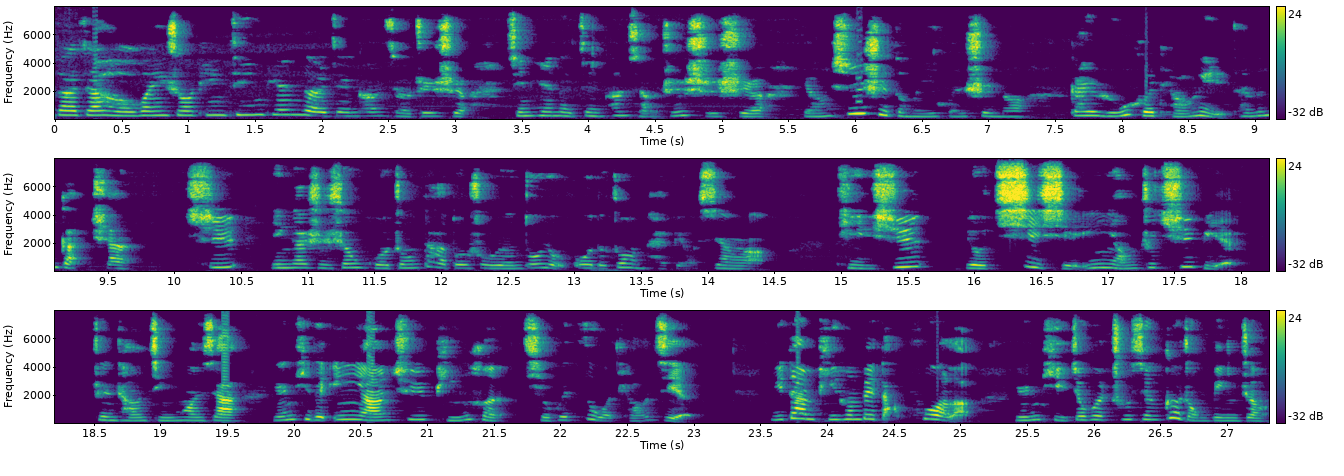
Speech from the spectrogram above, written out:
大家好，欢迎收听今天的健康小知识。今天的健康小知识是阳虚是怎么一回事呢？该如何调理才能改善？虚应该是生活中大多数人都有过的状态表现了。体虚有气血阴阳之区别，正常情况下，人体的阴阳趋于平衡且会自我调节。一旦平衡被打破了，人体就会出现各种病症。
